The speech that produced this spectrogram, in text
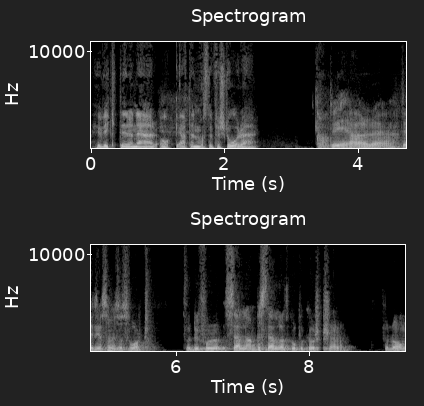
hur viktig den är och att den måste förstå det här? Ja, det är eh, det, är det som är så svårt. För du får sällan beställa att gå på kurser. För de,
